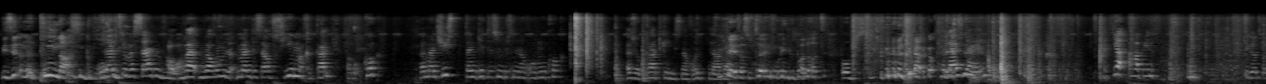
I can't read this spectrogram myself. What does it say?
Wir sind an den Boom-Nasen Soll gebrochen. ich dir was sagen, wo, wa warum man das auch hier machen kann? Warum, guck, wenn man schießt, dann geht es ein bisschen nach oben, guck. Also gerade ging es nach unten, aber Jetzt hast du da irgendwo hingeballert. ups. ja, komm. Vielleicht da hinten. Ja, hab ihn. Digga, das war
